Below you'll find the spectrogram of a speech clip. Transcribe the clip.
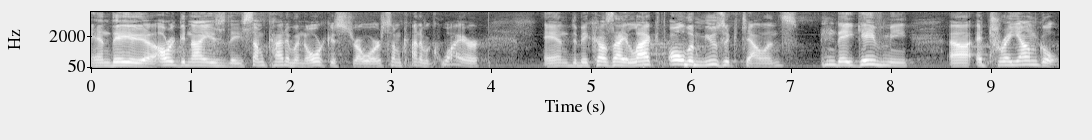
and they uh, organized a, some kind of an orchestra or some kind of a choir. And because I lacked all the music talents, they gave me uh, a triangle.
